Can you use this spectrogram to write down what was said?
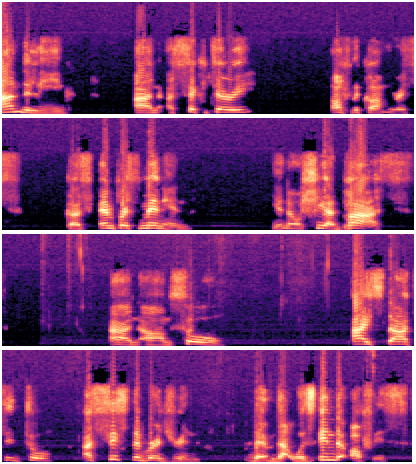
and the league and a secretary of the Congress because Empress Menen, you know, she had passed. And um, so I started to assist the brethren, them that was in the office,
